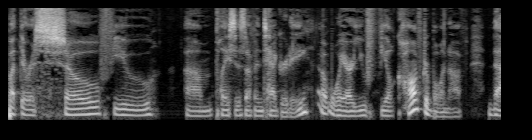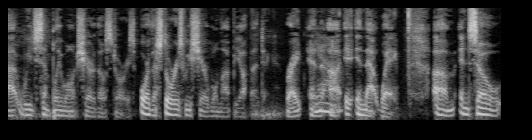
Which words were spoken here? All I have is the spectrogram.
but there is so few um, places of integrity uh, where you feel comfortable enough that we simply won't share those stories or the stories we share will not be authentic right? And Yeah. uh, in that way. Um, and so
